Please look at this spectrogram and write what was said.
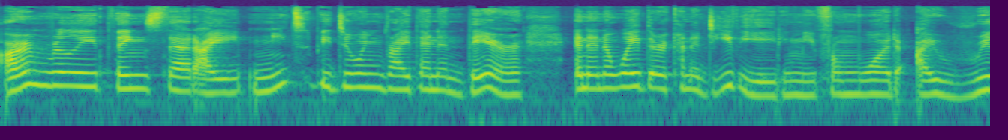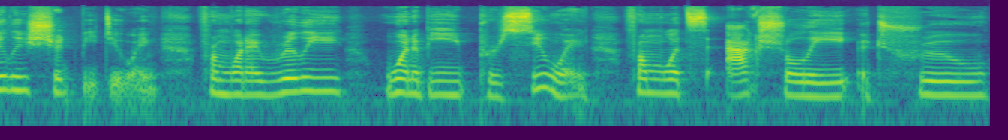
aren't really things that I need to be doing right then and there. And in a way, they're kind of deviating me from what I really should be doing, from what I really want to be pursuing, from what's actually a true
